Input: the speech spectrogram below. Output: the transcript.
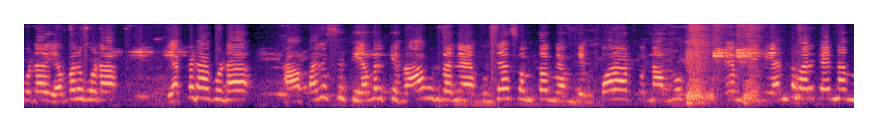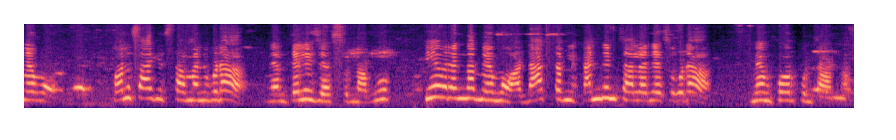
కూడా ఎవరు కూడా ఎక్కడా కూడా ఆ పరిస్థితి ఎవరికి రాకూడదనే ఉద్దేశంతో మేము దీన్ని పోరాడుతున్నాము. మేము దీన్ని ఎంతవరకైనా మేము కొనసాగిస్తామని కూడా మేము తెలియజేస్తున్నాము. తీవ్రంగా మేము ఆ డాక్టర్ని ఖండించాలనేసి కూడా మేము కోరుకుంటా ఉన్నాం.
